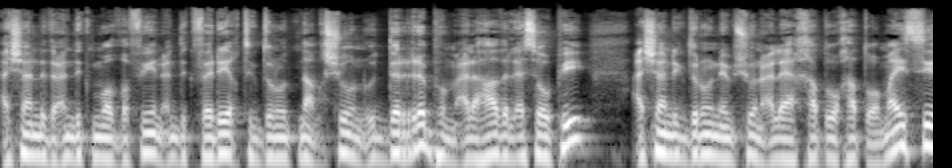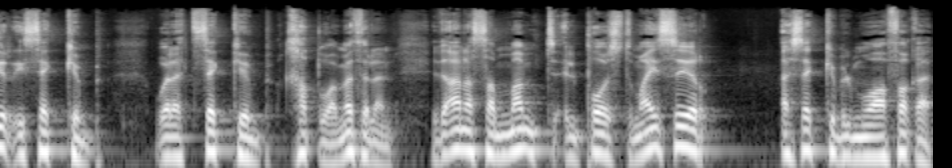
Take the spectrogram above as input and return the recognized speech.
عشان إذا عندك موظفين عندك فريق تقدرون تناقشون وتدربهم على هذا ال SOP عشان يقدرون يمشون عليها خطوة خطوة. ما يصير يسكب ولا تسكب خطوة. مثلا إذا أنا صممت ال post ما يصير اسكب الموافقه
